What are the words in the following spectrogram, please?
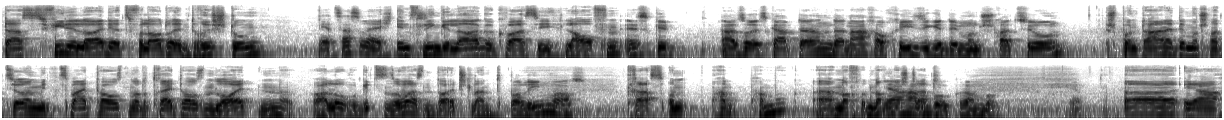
dass viele Leute jetzt vor lauter Entrüstung Jetzt hast du recht. ins linke Lager quasi laufen. es gibt, also es gab dann danach auch riesige Demonstrationen. Spontane Demonstration mit 2000 oder 3000 Leuten. Hallo, wo gibt's denn sowas in Deutschland? Berlin war's. Krass. Und Ham Hamburg? Ah, noch, noch Ja, eine Stadt. Hamburg, Hamburg. Äh, ja.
